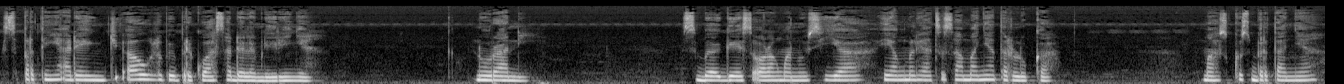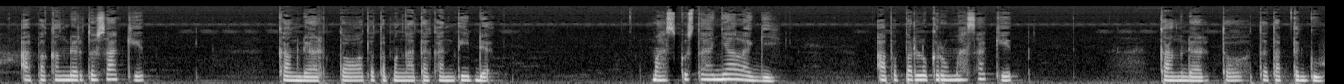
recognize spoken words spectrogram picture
sepertinya ada yang jauh lebih berkuasa dalam dirinya. Nurani sebagai seorang manusia yang melihat sesamanya terluka. Maskus bertanya, apa Kang Darto sakit? Kang Darto tetap mengatakan tidak. Maskus tanya lagi, apa perlu ke rumah sakit? Kang Darto tetap teguh,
